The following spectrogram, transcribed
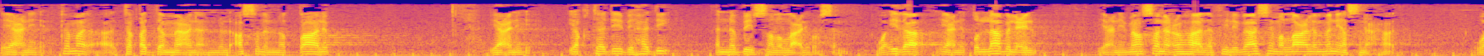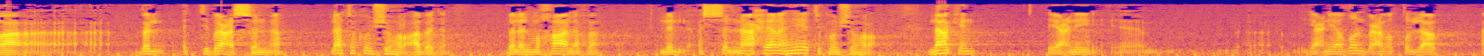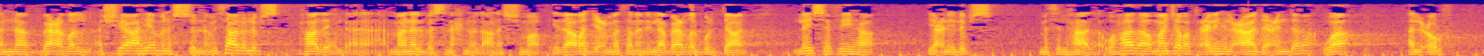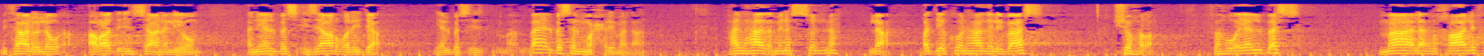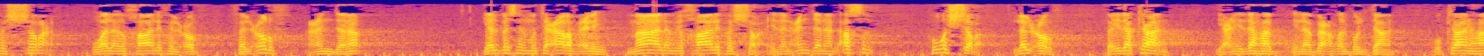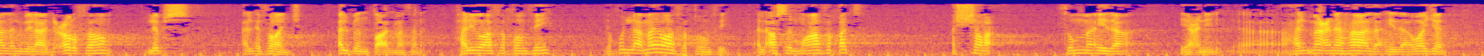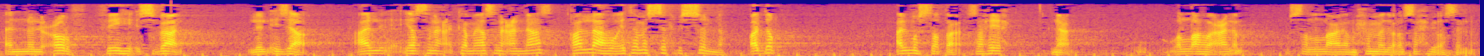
يعني كما تقدم معنا أن الأصل أن الطالب يعني يقتدي بهدي النبي صلى الله عليه وسلم. وإذا يعني طلاب العلم يعني ما صنعوا هذا في لباسهم الله أعلم من يصنع هذا. و بل اتباع السنة لا تكون شهرة أبدا. بل المخالفة للسنة أحيانا هي تكون شهرة. لكن يعني يعني يظن بعض الطلاب أن بعض الأشياء هي من السنة. مثال لبس هذا ما نلبس نحن الآن الشماغ إذا رجع مثلا إلى بعض البلدان ليس فيها يعني لبس مثل هذا. وهذا ما جرت عليه العادة عندنا والعرف. مثال لو أراد إنسان اليوم أن يلبس إزار ورداء يلبس ما يلبس المحرم الآن. هل هذا من السنة؟ لا. قد يكون هذا لباس شهرة. فهو يلبس ما لا يخالف الشرع ولا يخالف العرف. فالعرف عندنا يلبس المتعارف عليه. ما لم يخالف الشرع. إذا عندنا الأصل هو الشرع لا العرف. فإذا كان يعني ذهب إلى بعض البلدان وكان هذا البلاد عرفهم لبس الإفرنج البنطال مثلا. هل يوافقهم فيه؟ يقول لا ما يوافقهم فيه. الأصل موافقة الشرع. ثم إذا يعني هل معنى هذا إذا وجد أن العرف فيه إسبال للإزار. هل يصنع كما يصنع الناس؟ قال لا هو يتمسك بالسنة. قدر المستطاع. صحيح؟ نعم. والله أعلم. صلى الله على محمد وعلى صحبه وسلم.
